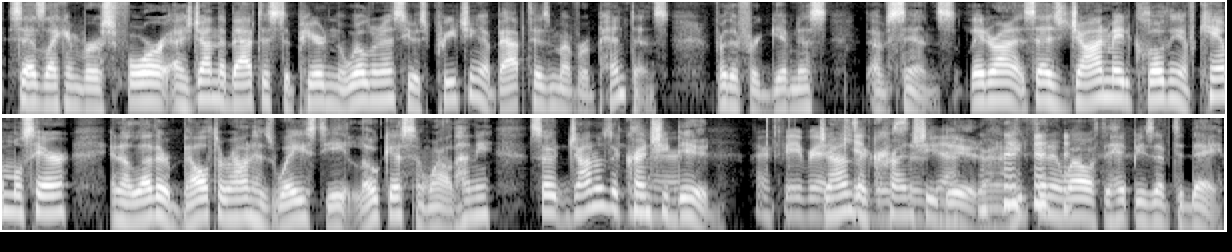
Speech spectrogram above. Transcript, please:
It says like in verse 4, as John the Baptist appeared in the wilderness, he was preaching a baptism of repentance for the forgiveness of sins. Later on it says John made clothing of camel's hair and a leather belt around his waist. He ate locusts and wild honey. So John was a crunchy our- dude. Our favorite. John's a crunchy yeah. dude. Right. He'd fit in well with the hippies of today,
